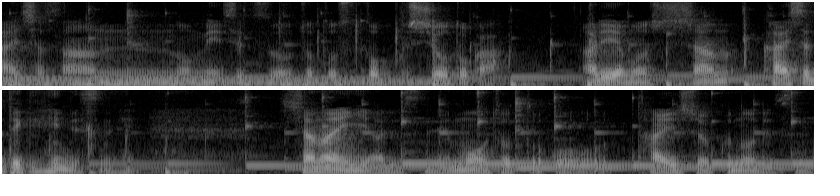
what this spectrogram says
会社さんの面接をちょっとストップしようとかあるいはもう社会社的にですね 社内にはですねもうちょっとこう退職のですね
